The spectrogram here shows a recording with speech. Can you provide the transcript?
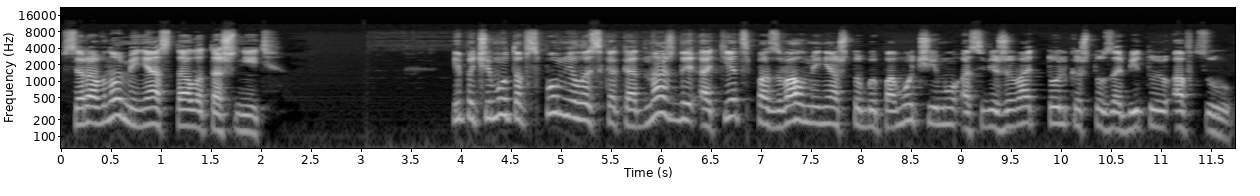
все равно меня стало тошнить. И почему-то вспомнилось, как однажды отец позвал меня, чтобы помочь ему освежевать только что забитую овцу.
